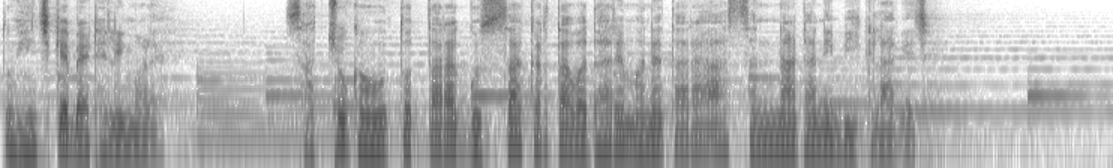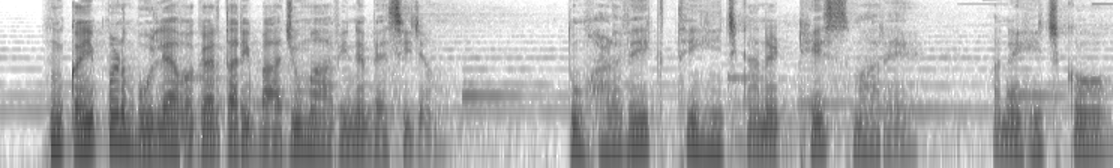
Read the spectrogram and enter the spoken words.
તું હિંચકે બેઠેલી મળે. સાચું કહું તો તારા ગુસ્સા કરતાં વધારે મને તારા આ સન્નાટાની બીક લાગે છે. હું કંઈ પણ બોલ્યા વગર તારી બાજુમાં આવીને બેસી જાઉં. તું હળવેકથી હિંચકાને ઠેસ મારે અને હિંચકો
